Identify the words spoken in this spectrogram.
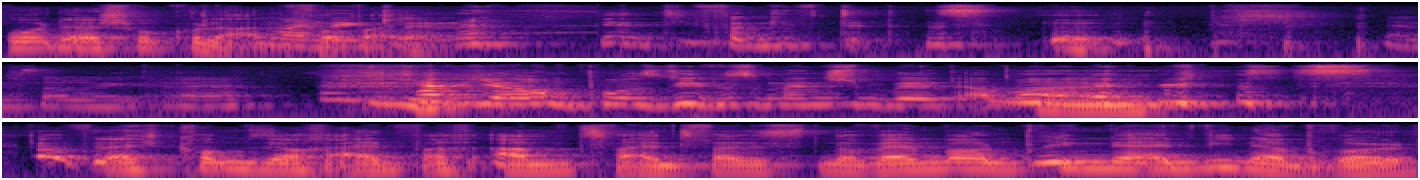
Oder Schokolade Meine vorbei. Kleine, die vergiftet ist. ja, sorry. Äh, ich habe ja auch ein positives Menschenbild, aber Mhm. Ja, vielleicht kommen sie auch einfach am 22. November und bringen dir ein Wiener Brot.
